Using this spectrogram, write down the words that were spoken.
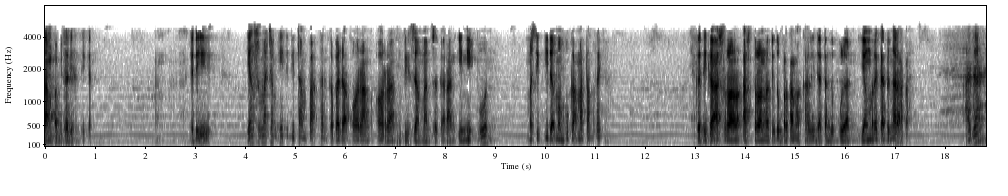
Tanpa bisa dihentikan. Nah, jadi, yang semacam ini ditampakkan kepada orang-orang di zaman sekarang ini pun masih tidak membuka mata mereka. Ketika astronot itu pertama kali datang ke bulan, yang mereka dengar apa? Ada.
